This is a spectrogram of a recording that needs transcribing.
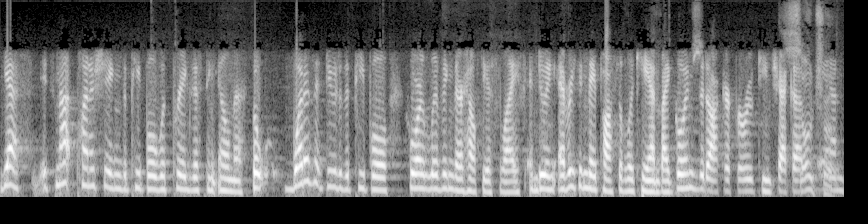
yes, it's not punishing the people with pre-existing illness, but what does it do to the people who are living their healthiest life and doing everything they possibly can by going to the doctor for routine checkups so and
